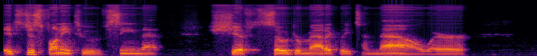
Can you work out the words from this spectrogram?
it's just funny to have seen that shift so dramatically to now where,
